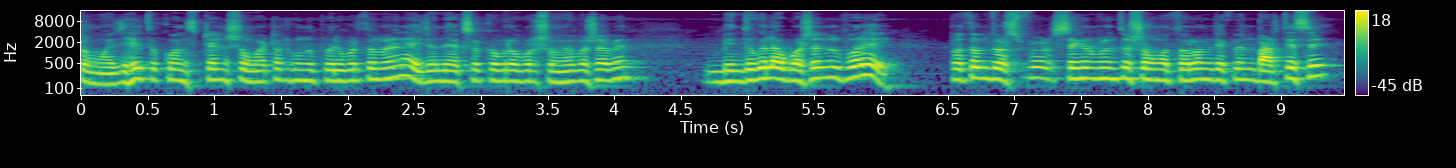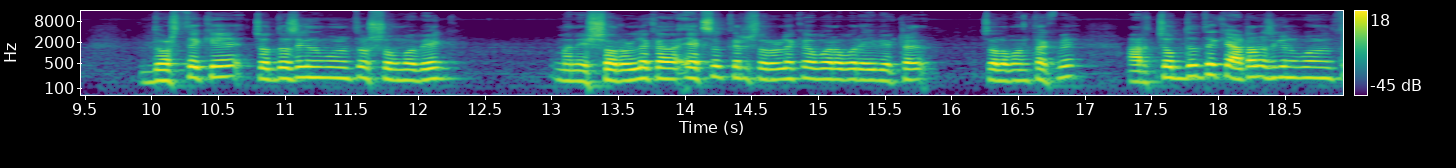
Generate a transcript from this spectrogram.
সময়, যেহেতু কনস্ট্যান্ট সময়টার কোনো পরিবর্তন হয় না এই জন্য এক্স অক্ষ বরাবর সময় বসাবেন। বিন্দুগুলো বসানোর পরে প্রথম দশ সেকেন্ড পর্যন্ত সমতরণ দেখবেন বাড়তেছে। দশ থেকে চোদ্দ সেকেন্ড পর্যন্ত সমবেগ মানে সরলরেখা এক অক্ষের সরলরেখা বরাবর এই বেগটা চলমান থাকবে। আর চোদ্দ থেকে আঠারো সেকেন্ড পর্যন্ত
